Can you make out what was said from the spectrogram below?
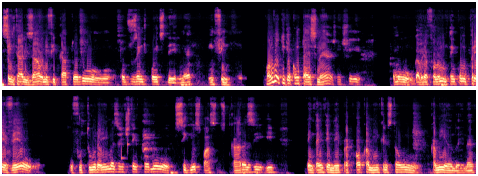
centralizar, unificar todo, todos os endpoints dele, né? Enfim, vamos ver o que, que acontece, né? A gente, como o Gabriel falou, não tem como prever o, o futuro aí, mas a gente tem como seguir os passos dos caras e, e tentar entender para qual caminho que eles estão caminhando aí, né?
